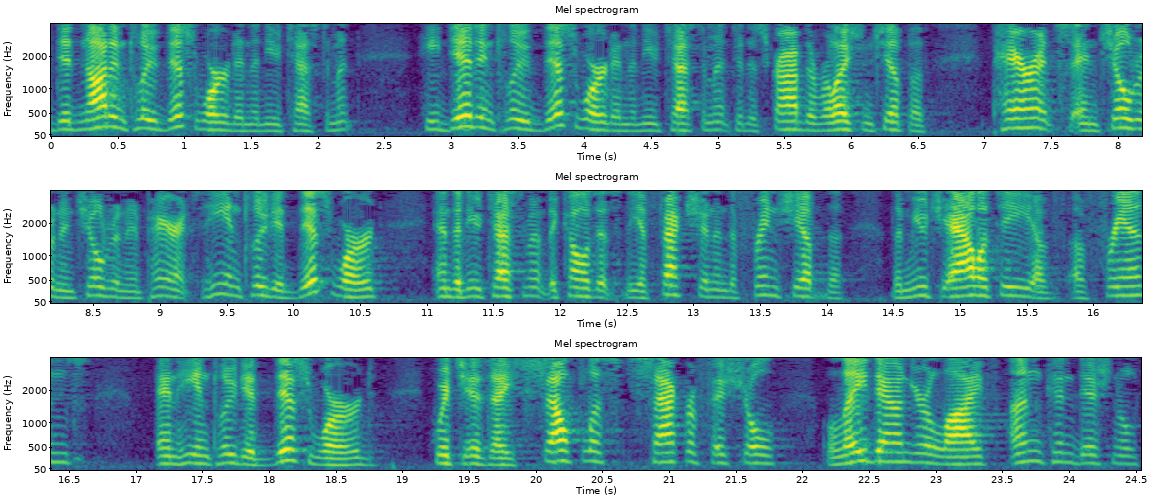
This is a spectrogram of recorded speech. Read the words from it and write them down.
did not include this word in the New Testament. he did include this word in the New Testament to describe the relationship of parents and children and children and parents. He included this word in the New Testament because it's the affection and the friendship, the, the mutuality of, of friends. And he included this word, which is a selfless, sacrificial, lay down your life, unconditional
